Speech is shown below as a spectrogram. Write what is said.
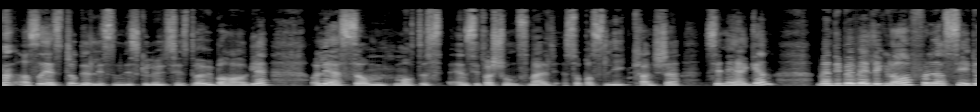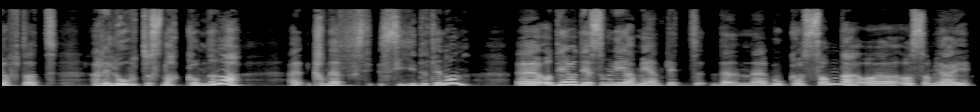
altså Jeg trodde liksom de skulle synes det var ubehagelig å lese om en, måte, en situasjon som er såpass lik kanskje sin egen. Men de blir veldig glad, for da sier de ofte at er det lov til å snakke om det, da? Er, kan jeg si det til noen? Eh, og det er jo det som vi har ment litt denne boka som, da, og, og som jeg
